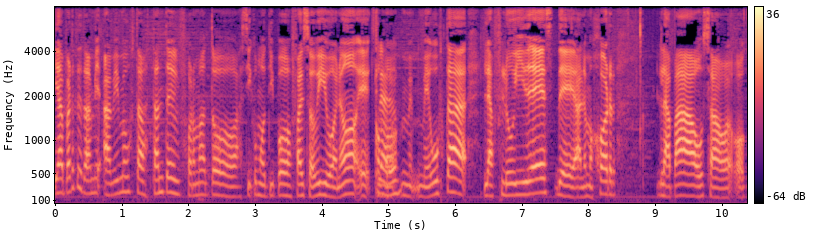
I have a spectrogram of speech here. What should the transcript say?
Y aparte también, a mí me gusta bastante el formato así como tipo falso vivo, ¿no? Eh, como Claro. me, me gusta la fluidez de a lo mejor la pausa o, o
